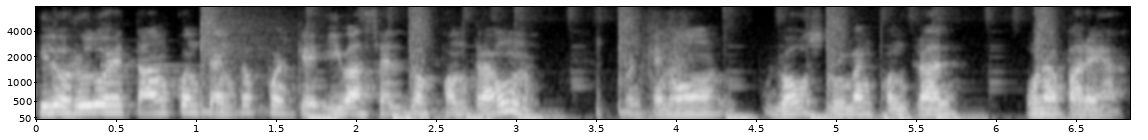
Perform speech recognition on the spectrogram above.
Y los rudos estaban contentos porque iba a ser dos contra uno, porque no, Rose no iba a encontrar una pareja.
